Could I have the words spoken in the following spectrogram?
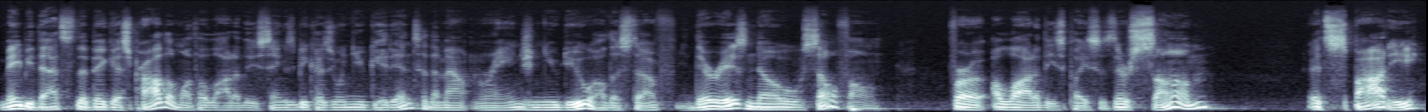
maybe that's the biggest problem with a lot of these things because when you get into the mountain range and you do all this stuff, there is no cell phone for a, lot of these places. There's some, it's spotty,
